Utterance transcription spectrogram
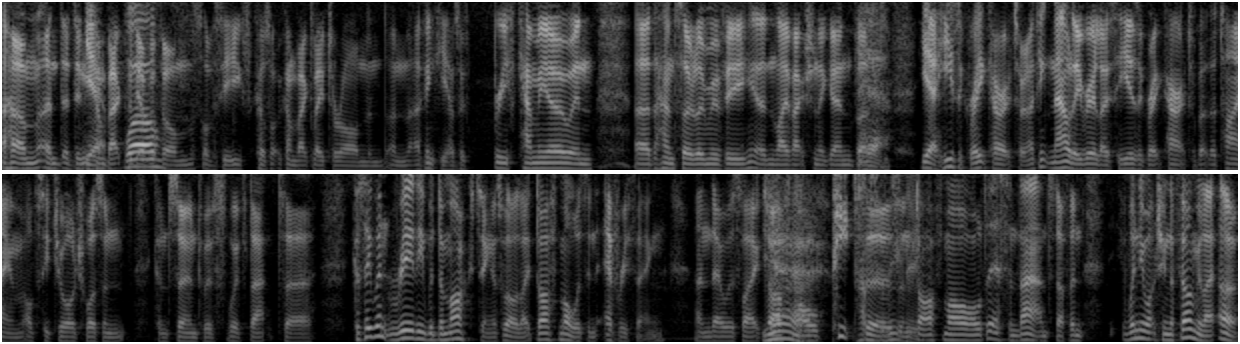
um, and uh, didn't Yeah. come back for Well- the other films. Obviously, he's come back later on, and, and I think he has a brief cameo in uh, the Han Solo movie in live action again. But Yeah. yeah. he's a great character, and I think now they realise he is a great character. But at the time, obviously, George wasn't concerned with with that because they went really with the marketing as well. Like Darth Maul was in everything, and there was like Darth Yeah, Maul pizzas absolutely. and Darth Maul this and that and stuff. And when you're watching the film, you're like, oh.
